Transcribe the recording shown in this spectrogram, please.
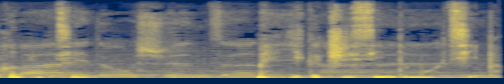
朋友间。一个知心的默契吧。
